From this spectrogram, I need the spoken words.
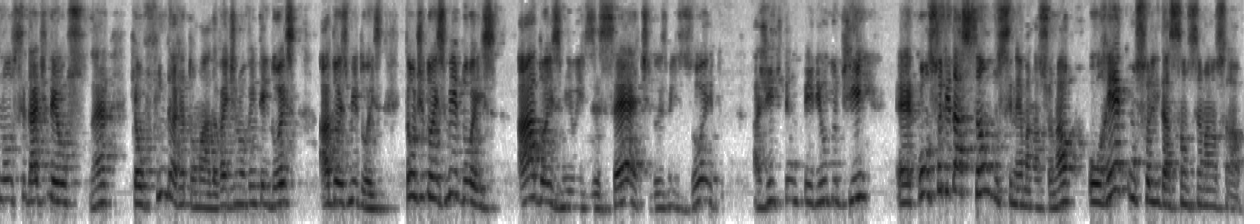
no Cidade de Deus, né, que é o fim da retomada, vai de 92 a 2002. Então, de 2002 a 2017, 2018, a gente tem um período de é, consolidação do cinema nacional ou reconsolidação do cinema nacional.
